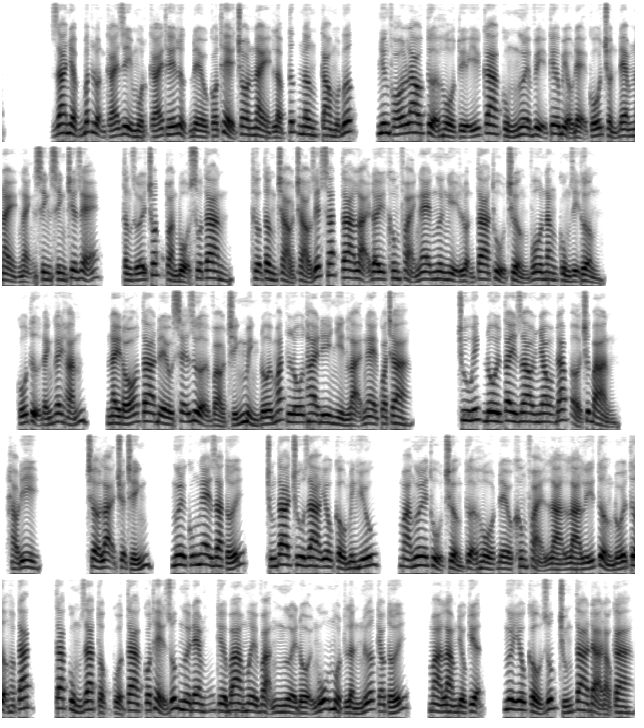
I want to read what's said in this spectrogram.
Gia nhập bất luận cái gì một cái thế lực đều có thể cho này lập tức nâng cao một bước, nhưng phó lao tựa hồ tùy ý ca cùng ngươi vị kêu biểu đệ cố chuẩn đem này ngạnh sinh sinh chia rẽ, tầng dưới chốt toàn bộ xua tan, thượng tầng chảo chảo giết sát ta lại đây không phải nghe ngươi nghị luận ta thủ trưởng vô năng cùng dị thường. Cố tự đánh gây hắn, này đó ta đều sẽ dựa vào chính mình đôi mắt lỗ thai đi nhìn lại nghe qua cha. Chu ích đôi tay giao nhau đáp ở trước bàn, hào đi. Trở lại chuyện chính, ngươi cũng nghe ra tới, chúng ta chu ra yêu cầu minh hữu, mà ngươi thủ trưởng tựa hồ đều không phải là là lý tưởng đối tượng hợp tác, ta cùng gia tộc của ta có thể giúp ngươi đem kia 30 vạn người đội ngũ một lần nữa kéo tới, mà làm điều kiện, ngươi yêu cầu giúp chúng ta đả đảo ca.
